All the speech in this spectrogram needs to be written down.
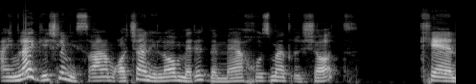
האם להגיש למשרה למרות שאני לא עומדת ב-100% מהדרישות? כן.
